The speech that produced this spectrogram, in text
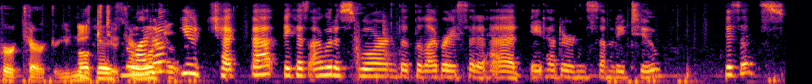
per character, unique Okay, to. so. Why don't you check that? Because I would have sworn that the library said it had 872 visits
